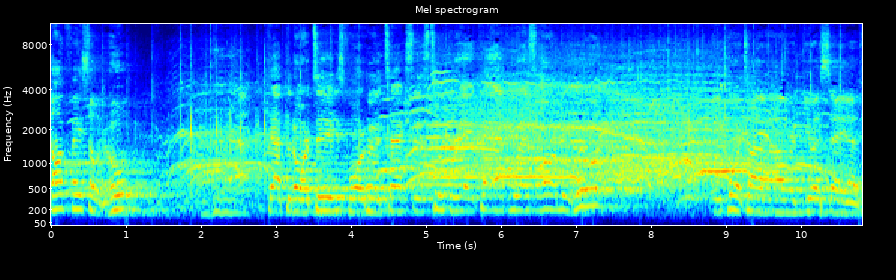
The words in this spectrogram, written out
Dogface Soldier. Who? Captain Ortiz, Fort Hood, Texas, 238 CAF, U.S. Army, Hood. E4 Tyler Howard, USAF.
